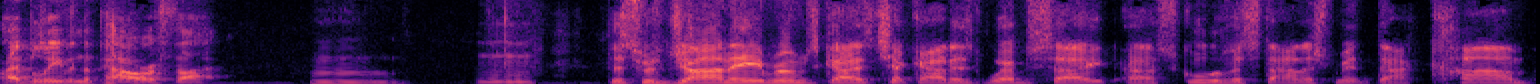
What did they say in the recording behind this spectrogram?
I believe in the power of thought. Hmm. Mhm. This was John Abrams. Guys, check out his website, uh, schoolofastonishment.com.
